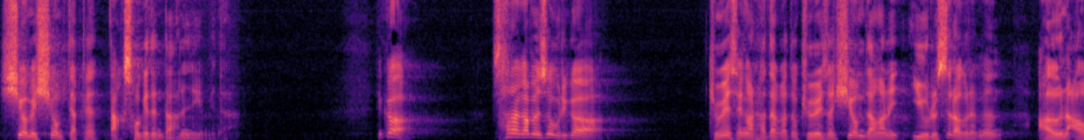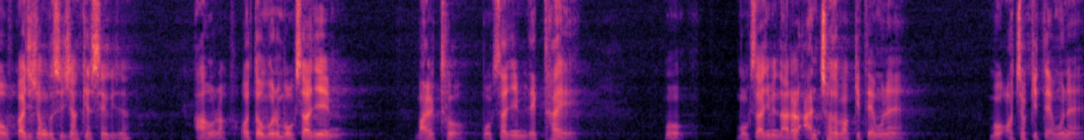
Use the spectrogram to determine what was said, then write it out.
시험의 시험대 앞에 딱 서게 된다 하는 얘기입니다. 그러니까 살아가면서 우리가 교회 생활 하다가도 교회에서 시험 당하는 이유를 쓰라 그러면 99가지 정도 쓰지 않겠어요? 그죠? 아흔 어떤 분은 목사님 말투, 목사님 넥타이, 뭐 목사님이 나를 안 쳐다봤기 때문에 뭐 어쩌기 때문에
